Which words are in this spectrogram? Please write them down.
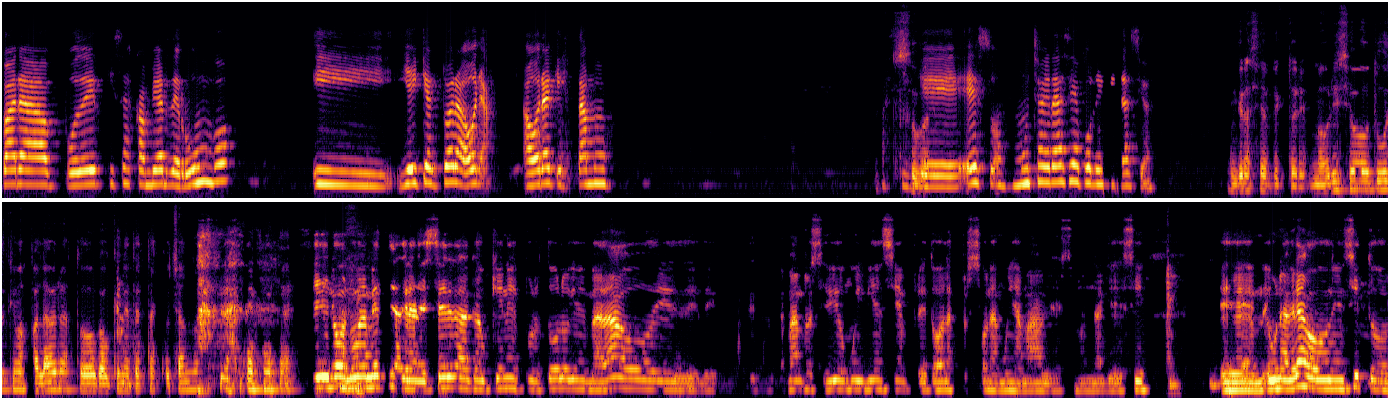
para poder quizás cambiar de rumbo y, y hay que actuar ahora, ahora que estamos Así que eso, muchas gracias por la invitación. Gracias, Victoria. Mauricio, tus últimas palabras, todo Cauquenes te está escuchando. sí, no, nuevamente agradecer a Cauquenes por todo lo que me ha dado, me han recibido muy bien siempre, todas las personas muy amables, no hay nada que decir. Eh, es un agrado, insisto,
